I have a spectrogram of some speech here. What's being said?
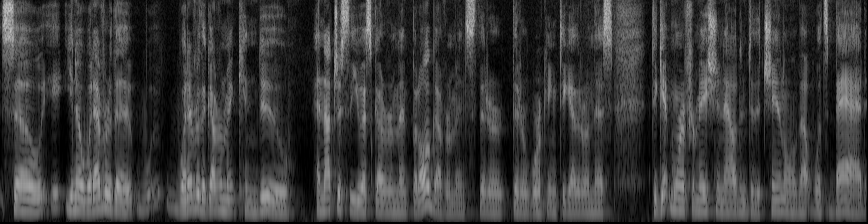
so you know, whatever the whatever the government can do, and not just the U.S. government, but all governments that are that are working together on this to get more information out into the channel about what's bad.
